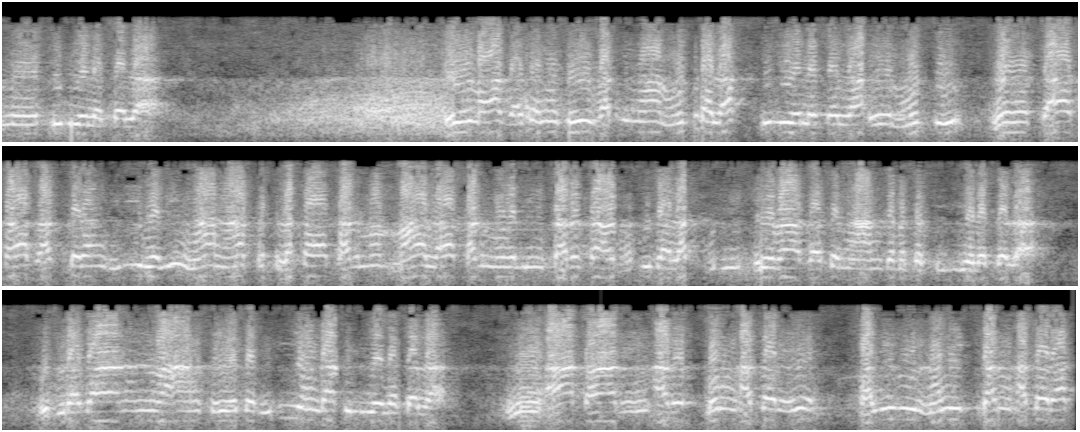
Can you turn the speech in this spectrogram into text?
මේ පිළිවෙල කළා. ඒවා දැකනසේ වටිනා මුත්තලක් පිළිවෙල කළා. ඒ මුතු මේ සාකා රත්තරන් ඉරි වලින් නානා ලකා කර්ම මාලා කර්ම වලින් කරකා මුතුදලක් පුදි ඒවා දැකන අංගමත පිළිවෙල කළා. බුදුරජාණන් වහන්සේට විදියට පිළිවෙල කළා. මේ ආකාරයෙන් අර තුන් හතරේ පලිරු නොනික් කරු හතරක්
